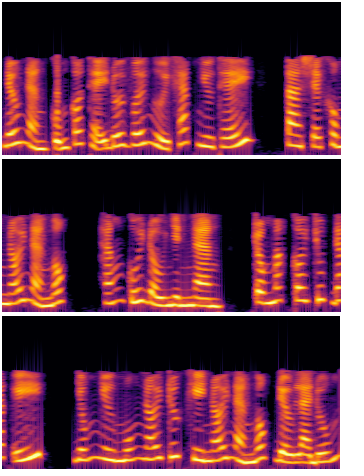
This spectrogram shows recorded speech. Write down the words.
nếu nàng cũng có thể đối với người khác như thế, ta sẽ không nói nàng ngốc, hắn cúi đầu nhìn nàng, trong mắt có chút đắc ý, giống như muốn nói trước khi nói nàng ngốc đều là đúng,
